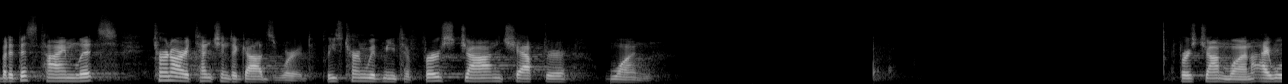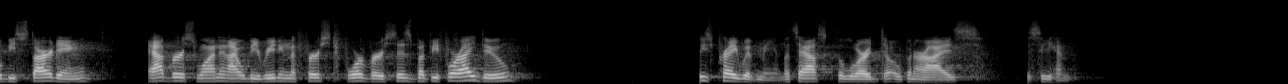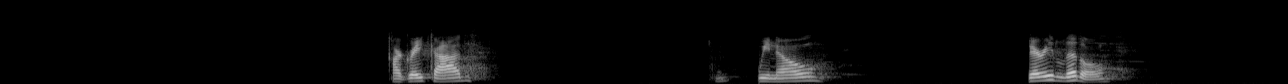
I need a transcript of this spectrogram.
But at this time, let's turn our attention to God's word. Please turn with me to 1 John chapter 1. First John 1. I will be starting at verse 1 and I will be reading the first four verses. But before I do, please pray with me and let's ask the Lord to open our eyes to see him. Our great God, we know very little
